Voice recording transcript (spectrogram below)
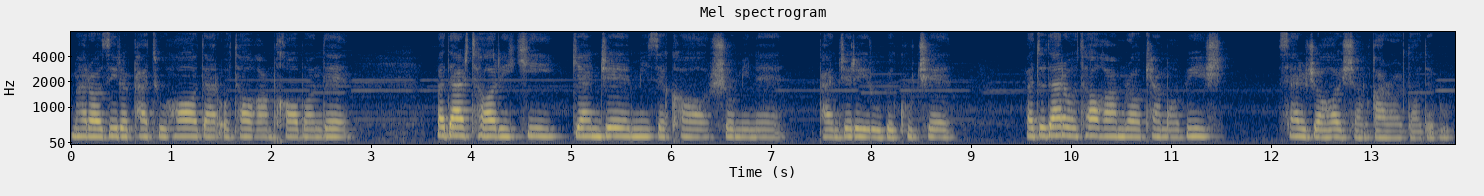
مرا زیر پتوها در اتاقم خوابانده و در تاریکی گنجه میز کار شومینه پنجره رو به کوچه و دو در اتاقم را کمابیش سر جاهایشان قرار داده بود.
